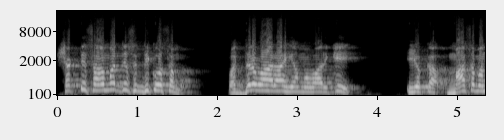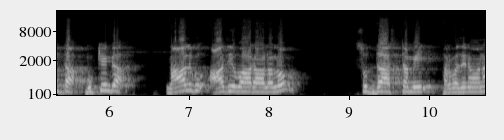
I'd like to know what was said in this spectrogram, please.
శక్తి సామర్థ్య సిద్ధి కోసం వజ్రవారాహి అమ్మవారికి ఈ యొక్క మాసమంతా ముఖ్యంగా నాలుగు ఆదివారాలలో శుద్ధాష్టమి పర్వదినమన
